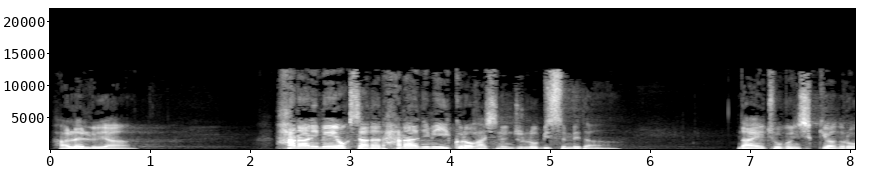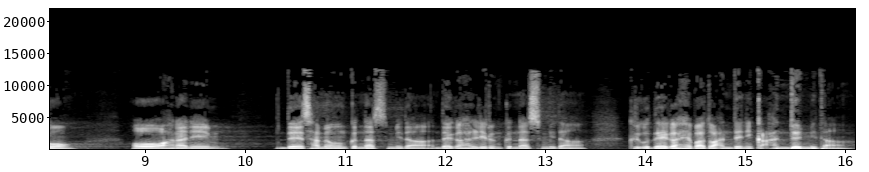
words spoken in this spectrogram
할렐루야. 하나님의 역사는 하나님이 이끌어 가시는 줄로 믿습니다. 나의 좁은 식견으로 어 하나님 내 사명은 끝났습니다. 내가 할 일은 끝났습니다. 그리고 내가 해봐도 안 되니까 안 됩니다.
